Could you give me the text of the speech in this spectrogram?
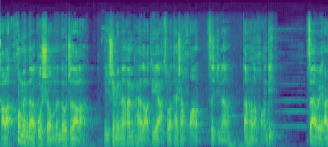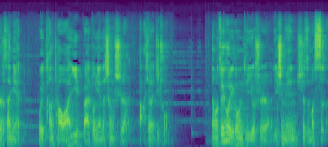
好了，后面的故事我们都知道了。李世民呢安排老爹啊做了太上皇，自己呢当上了皇帝，在位二十三年，为唐朝啊一百多年的盛世啊打下了基础。那么最后一个问题就是李世民是怎么死的？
